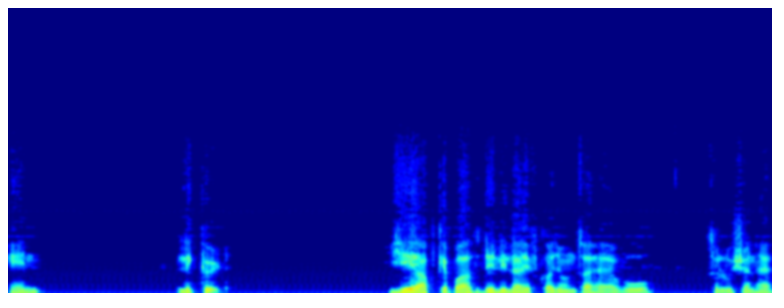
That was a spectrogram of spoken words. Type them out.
in liquid ये आपके पास डेली लाइफ का जो सा है, वो सोल्यूशन है।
